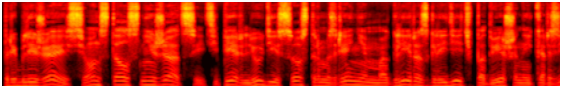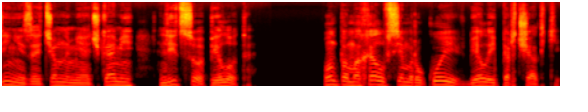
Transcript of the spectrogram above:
Приближаясь, он стал снижаться, и теперь люди с острым зрением могли разглядеть в подвешенной корзине за темными очками лицо пилота. Он помахал всем рукой в белой перчатке.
